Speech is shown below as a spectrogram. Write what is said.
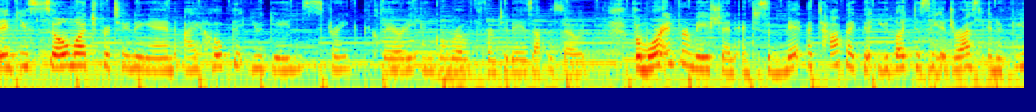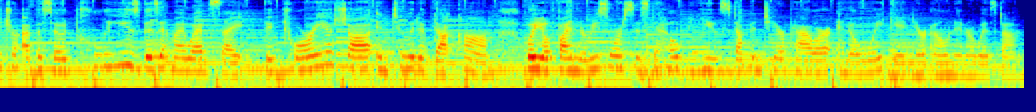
Thank you so much for tuning in. I hope that you gain strength, clarity, and growth from today's episode. For more information and to submit a topic that you'd like to see addressed in a future episode, please visit my website, victoriashawintuitive.com, where you'll find the resources to help you step into your power and awaken your own inner wisdom.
